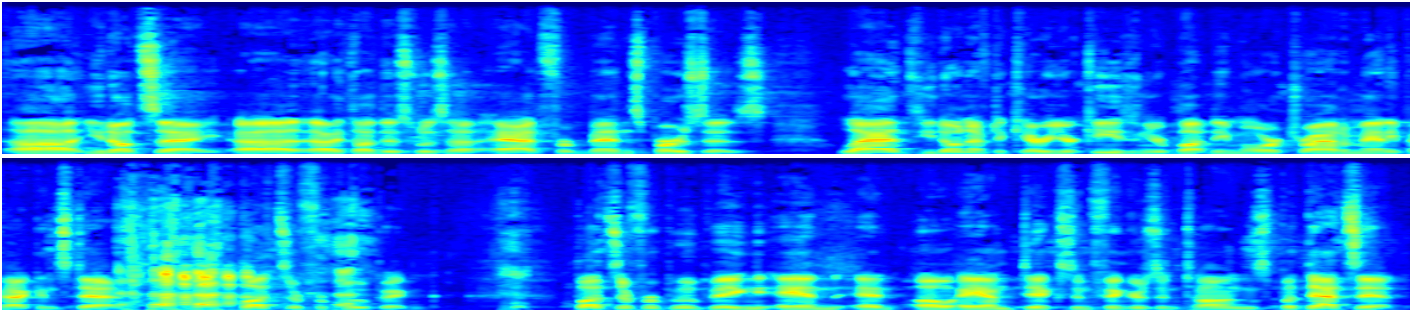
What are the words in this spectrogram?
uh, you don't say. Uh, I thought this was an ad for men's purses. Lads, you don't have to carry your keys in your butt anymore. Try out a manny pack instead. Butts are for pooping. Butts are for pooping, and and oh, and dicks and fingers and tongues. But that's it.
